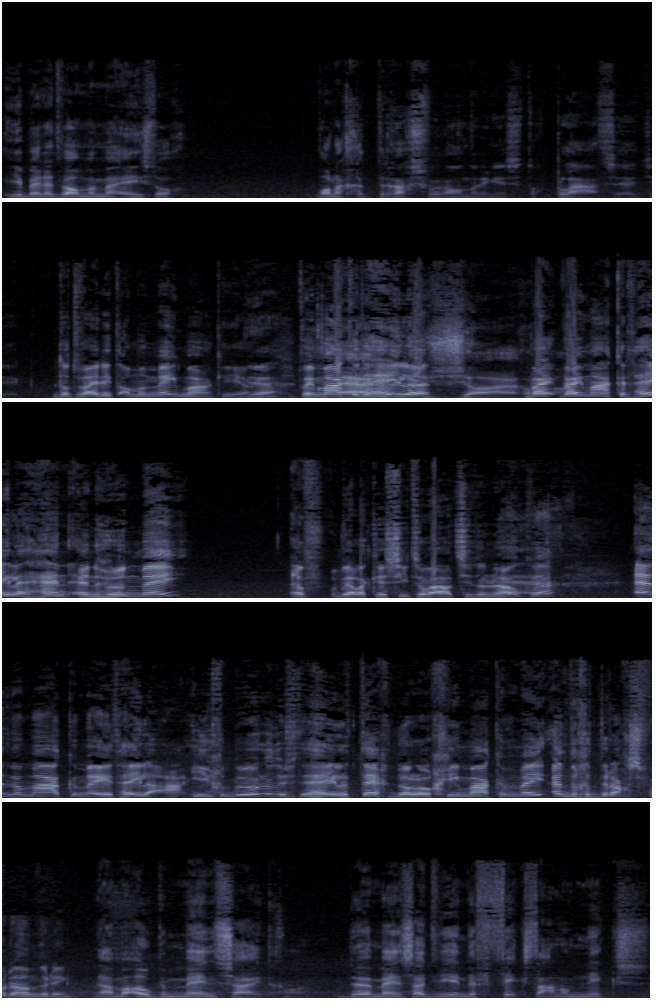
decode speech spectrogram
je bent het wel met me eens, toch? Wat een gedragsverandering is er toch plaats, hè, Jack? Dat wij dit allemaal meemaken, ja. Ja? Wij maken de hele- Bizar. Wij, wij maken het hele hen en hun mee. Of welke situatie dan ook. Hè? En we maken mee het hele AI gebeuren. Dus de hele technologie maken we mee. En de gedragsverandering. Ja, maar ook de mensheid gewoon. De mensheid die in de fik staan om niks.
